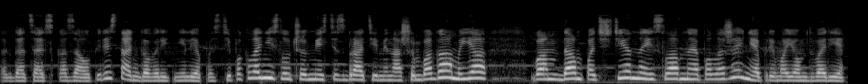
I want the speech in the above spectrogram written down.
Тогда царь сказал, перестань говорить нелепости, поклонись лучше вместе с братьями нашим богам, и я вам дам почтенное и славное положение при моем дворе.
